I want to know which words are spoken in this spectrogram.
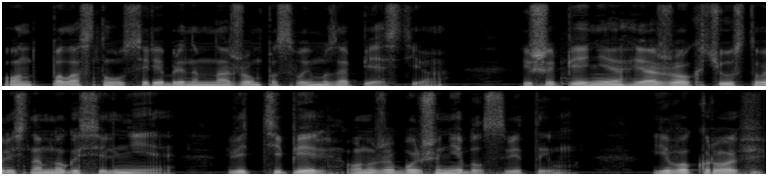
Он полоснул серебряным ножом по своему запястью. И шипение, и ожог чувствовались намного сильнее, ведь теперь он уже больше не был святым. Его кровь,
